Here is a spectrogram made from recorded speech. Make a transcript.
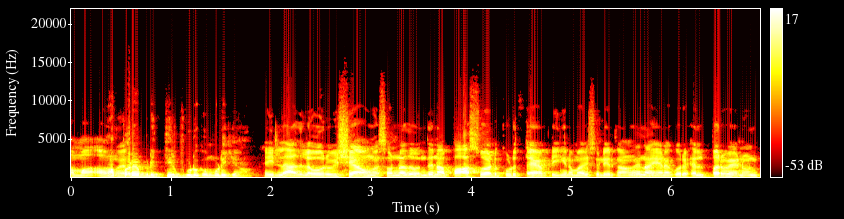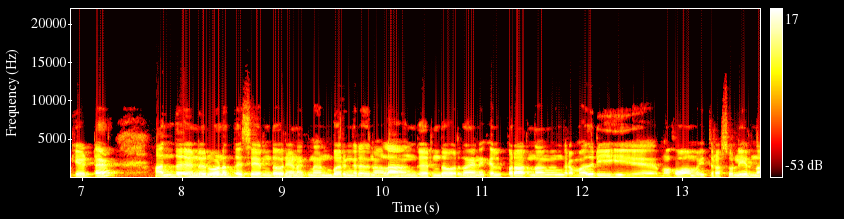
ஆமா அவங்க அப்புறம் எப்படி தீர்ப்பு கொடுக்க முடியும்? இல்ல அதுல ஒரு விஷயம் அவங்க சொன்னது வந்து நான் பாஸ்வேர்டு கொடுத்தேன் அப்படிங்கிற மாதிரி சொல்லியிருக்காங்க. நான் எனக்கு ஒரு ஹெல்ப்பர் வேணும்னு கேட்டேன். அந்த நிறுவனத்தை சேர்ந்தவர் எனக்கு நண்பருங்கிறதுனால அங்க இருந்தவர் தான் எனக்கு ஹெல்ப்பரா இருந்தாங்கங்கிற மாதிரி மகவா மைத்ரா சொல்லியிருந்தாங்க.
